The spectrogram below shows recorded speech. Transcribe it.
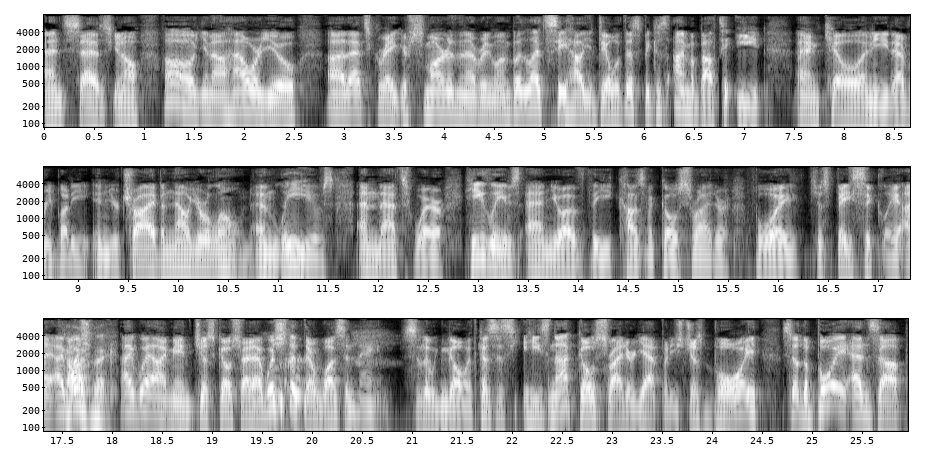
and says, you know, oh, you know, how are you? Uh, that's great. You're smarter than everyone, but let's see how you deal with this because I'm about to eat and kill and eat everybody in your tribe, and now you're alone, and leaves, and that's where he leaves, and you have the Cosmic Ghost Rider boy, just basically, I, I Cosmic. wish, I well, I mean, just Ghost Rider. I wish that there was a name so that we can go with because he's not Ghost Rider yet, but he's just boy. So the boy ends up.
